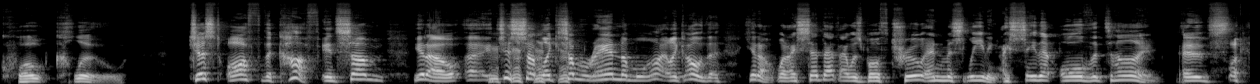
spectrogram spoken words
quote Clue just off the cuff in some, you know, uh, just some like some random line, like oh, the you know when I said that that was both true and misleading. I say that all the time, and it's like,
